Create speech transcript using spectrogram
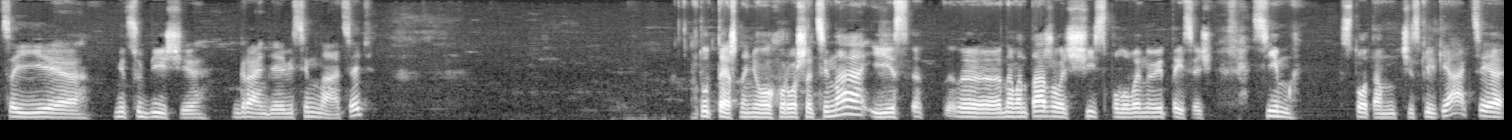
Це є Mitsubishi Grandia 18. Тут теж на нього хороша ціна, і е, навантажувач 6,5 тисяч. 7100 там чи скільки акція.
